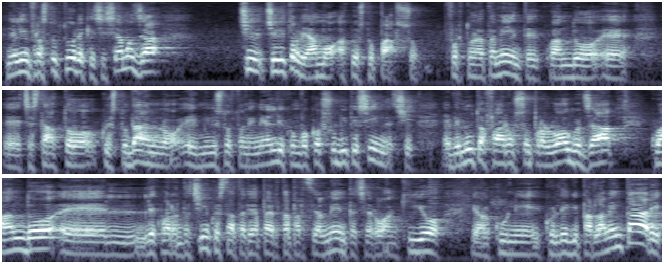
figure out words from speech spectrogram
nelle infrastrutture che ci siamo già, ci, ritroviamo a questo passo. Fortunatamente quando eh, eh, c'è stato questo danno e il ministro Toninelli convocò subito i sindaci, è venuto a fare un sopralluogo già quando eh, l'E45 è stata riaperta parzialmente, c'ero anch'io e alcuni colleghi parlamentari,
